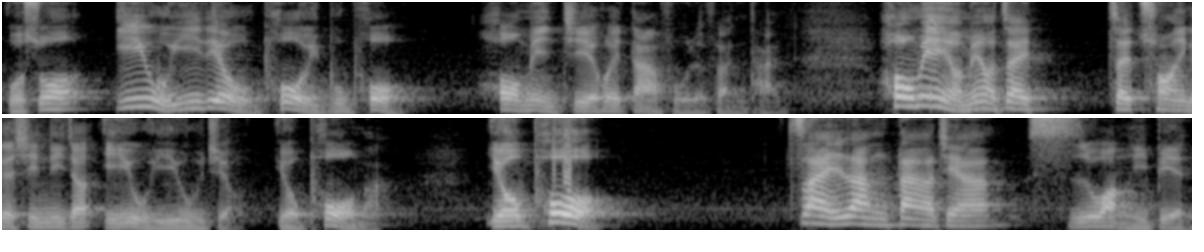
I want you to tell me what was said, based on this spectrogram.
我说一五一六五破与不破，后面皆会大幅的反弹。后面有没有再再创一个新低，叫一五一五九？有破嘛？有破，再让大家失望一遍，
